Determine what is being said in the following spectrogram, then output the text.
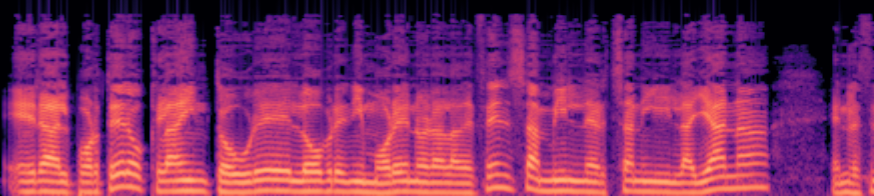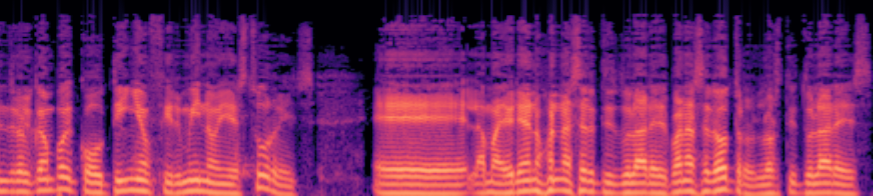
era el portero, Klein, Touré, Lobren y Moreno era la defensa, Milner, Chani y Layana en el centro del campo y Coutinho, Firmino y Sturridge. Eh, la mayoría no van a ser titulares, van a ser otros los titulares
